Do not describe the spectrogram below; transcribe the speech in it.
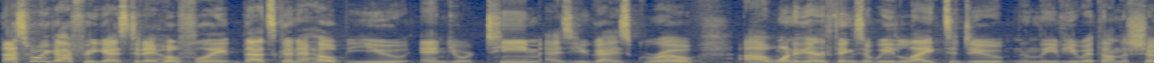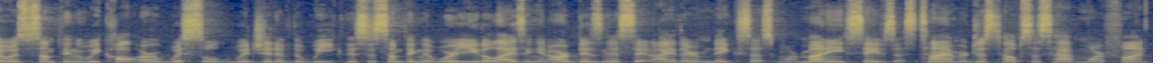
that's what we got for you guys today. Hopefully, that's going to help you and your team as you guys grow. Uh, one of the other things that we like to do and leave you with on the show is something that we call our Whissel widget of the week. This is something that we're utilizing in our business that either makes us more money, saves us time, or just helps us have more fun. Did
